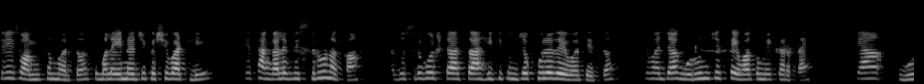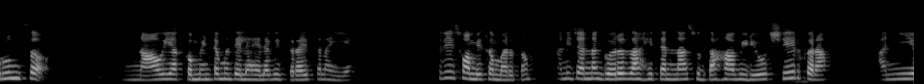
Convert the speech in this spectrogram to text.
श्री स्वामी समर्थ तुम्हाला एनर्जी कशी वाटली? हे सांगायला विसरू नका. दुसरी गोष्ट असं आहे की तुमच्या कुलदेवतेचं किंवा ज्या गुरूंची सेवा तुम्ही करताय त्या गुरूंचं नाव या कमेंटमध्ये लिहायला विसरायचं नाहीये. श्री स्वामी समर्थ आणि ज्यांना गरज आहे त्यांना सुद्धा हा व्हिडिओ शेअर करा. आणि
